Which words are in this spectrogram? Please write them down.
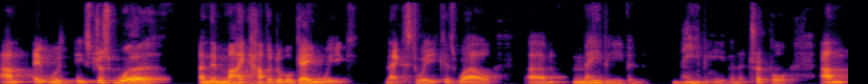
And it was it's just worth, and they might have a double game week next week as well. Um, maybe even, maybe even a triple. And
